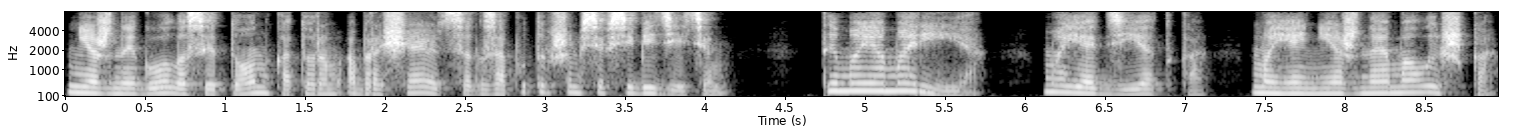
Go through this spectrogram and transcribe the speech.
Нежный голос и тон, которым обращаются к запутавшимся в себе детям. «Ты моя Мария, моя детка, моя нежная малышка».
